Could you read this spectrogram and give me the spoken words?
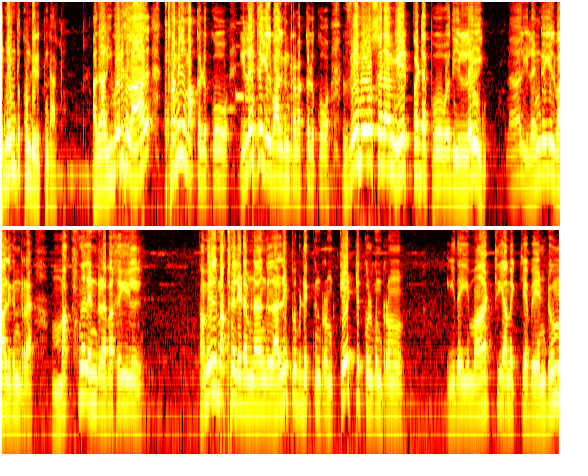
இணைந்து கொண்டிருக்கின்றார்கள். அதனால் இவர்களால் தமிழ் மக்களுக்கோ இலங்கையில் வாழ்கின்ற மக்களுக்கோ விமோசனம் ஏற்பட போவது இல்லை. ஆனால் இலங்கையில் வாழ்கின்ற மக்கள் என்ற வகையில் தமிழ் மக்களிடம் நாங்கள் அழைப்பு விடுக்கின்றோம் கேட்டுக்கொள்கின்றோம். இதை மாற்றி அமைக்க வேண்டும்.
